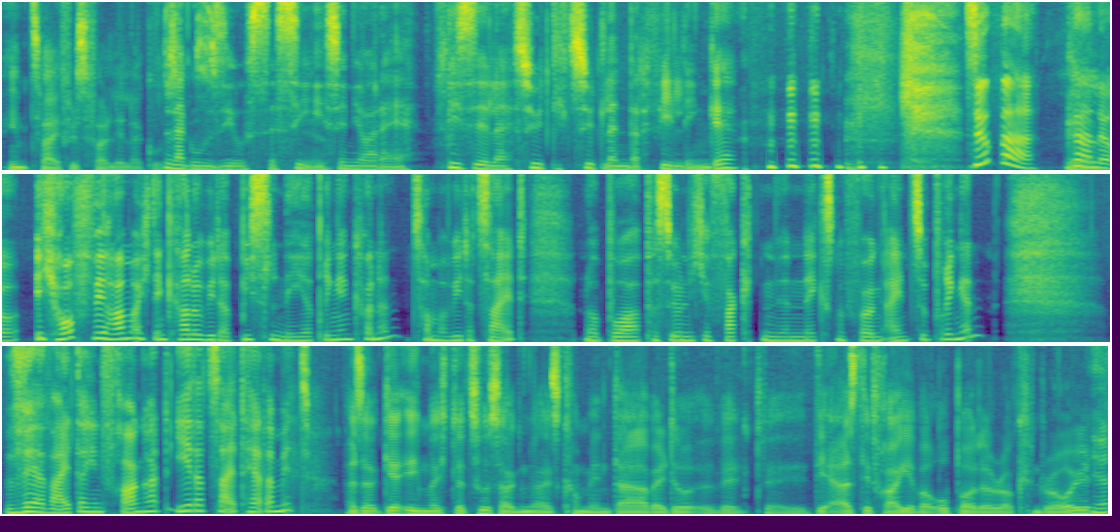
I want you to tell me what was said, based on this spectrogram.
im Zweifelsfalle Lagusius. Lagusius, sì, Ja. signore. Bisschen Süd Südländer-Feeling? Super, Carlo. Ich hoffe, wir haben euch den Carlo wieder ein bisschen näher bringen können. Jetzt haben wir wieder Zeit, noch ein paar persönliche Fakten in den nächsten Folgen einzubringen. Wer weiterhin Fragen hat, jederzeit her damit. Also ich möchte dazu sagen, nur als Kommentar, weil du die erste Frage war Oper oder Rock'n'Roll. Ja.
